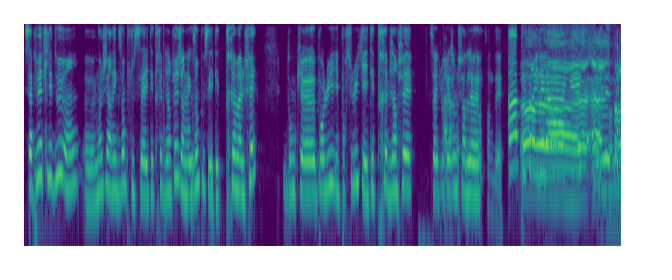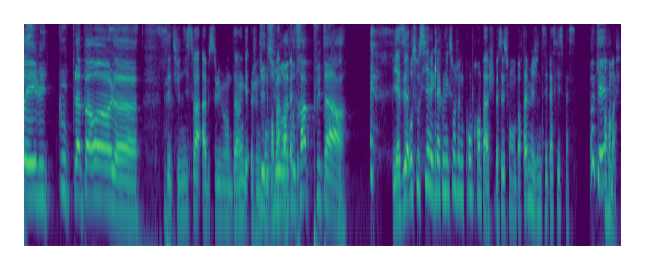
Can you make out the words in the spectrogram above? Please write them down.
ça peut être les deux. Hein. Euh, moi, j'ai un exemple où ça a été très bien fait, j'ai un exemple où ça a été très mal fait. Donc, euh, pour lui et pour celui qui a été très bien fait, ça va être l'occasion Alors, de faire que le. Ah putain, il est là! yes Ah, Elle allait parler, il lui coupe la parole. C'est une histoire absolument dingue. Je ne que comprends tu pas. nous En fait, raconteras plus tard. Il y a zéro souci avec la connexion. Je ne comprends pas. Je suis passé sur mon portable, mais je ne sais pas ce qui se passe. Ok, Enfin bref.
